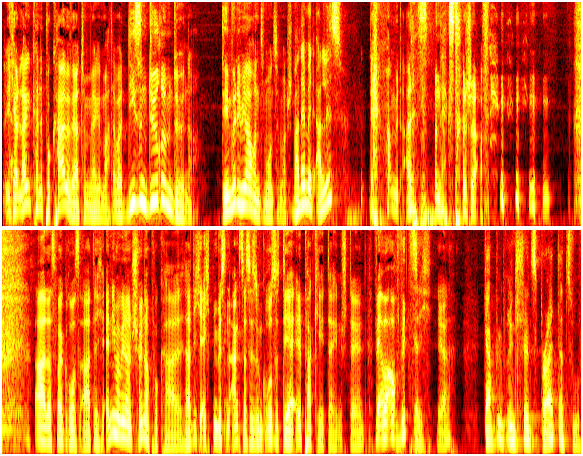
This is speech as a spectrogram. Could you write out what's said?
ich habe lange keine Pokalbewertung mehr gemacht, aber diesen Dürüm-Döner, den würde ich mir auch ins Wohnzimmer stellen. War der mit alles? Der war mit alles von extra scharf. ah, das war großartig. Endlich mal wieder ein schöner Pokal. Da hatte ich echt ein bisschen Angst, dass sie so ein großes DHL-Paket dahinstellen. Wäre aber auch witzig, ja. Gab übrigens schön Sprite dazu.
